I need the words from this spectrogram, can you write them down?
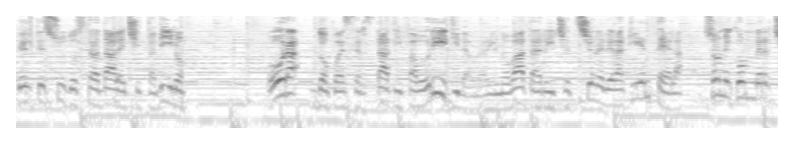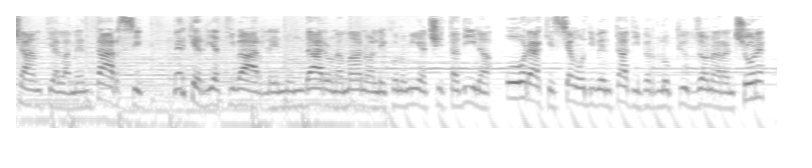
del tessuto stradale cittadino. Ora, dopo essere stati favoriti da una rinnovata ricezione della clientela, sono i commercianti a lamentarsi. Perché riattivarle e non dare una mano all'economia cittadina ora che siamo diventati per lo più zona arancione?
